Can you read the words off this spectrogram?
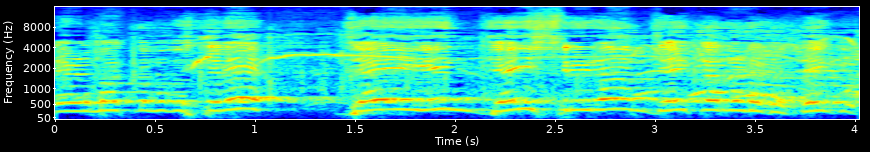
ನಾನು ಮಾತನ್ನ ಮುಗಿಸ್ತೇನೆ. ಜೈ ಹಿಂದ್, ಜೈ ಶ್ರೀರಾಮ್, ಜೈ ಕರ್ನಾಟಕ. Thank you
